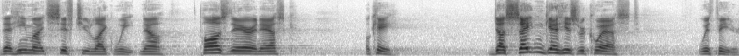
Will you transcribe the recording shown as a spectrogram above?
that he might sift you like wheat. Now, pause there and ask okay, does Satan get his request with Peter?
